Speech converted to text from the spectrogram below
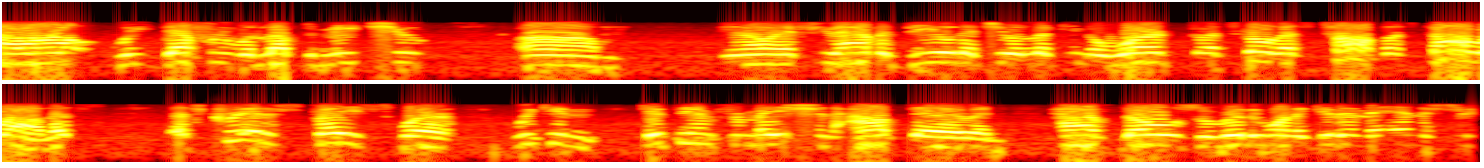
come out. We definitely would love to meet you. Um, you know, if you have a deal that you're looking to work, let's go. Let's talk. Let's powwow. Let's let's create a space where we can get the information out there and have those who really want to get in the industry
